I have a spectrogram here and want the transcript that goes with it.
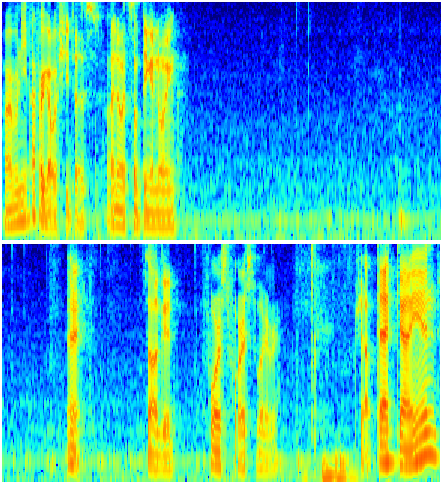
Harmony? I forgot what she does. I know it's something annoying. Alright. It's all good. Forest, forest, whatever. Drop that guy in.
